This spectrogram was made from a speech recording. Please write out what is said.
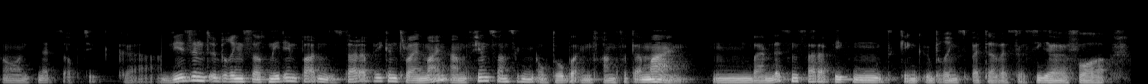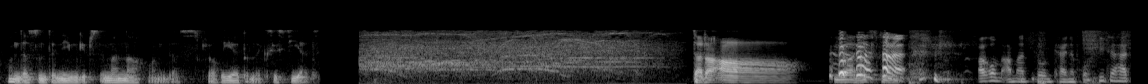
und Netzoptik. Wir sind übrigens auch Medienpartner des Startup Weekend Rhein-Main am 24. Oktober in Frankfurt am Main. Hm, beim letzten Startup Weekend ging übrigens Better West als Sieger hervor und das Unternehmen gibt es immer noch und das floriert und existiert. Tada! Ja, warum Amazon keine Profite hat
